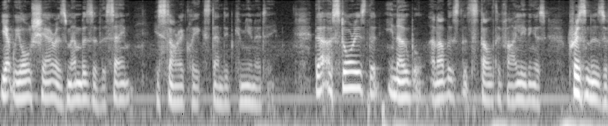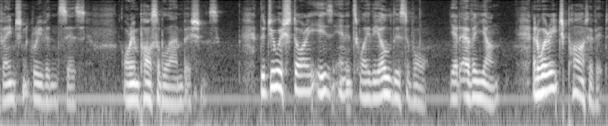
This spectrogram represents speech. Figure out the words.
yet we all share as members of the same historically extended community. There are stories that ennoble and others that stultify, leaving us prisoners of ancient grievances or impossible ambitions. The Jewish story is, in its way, the oldest of all, yet ever young, and we're each part of it.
